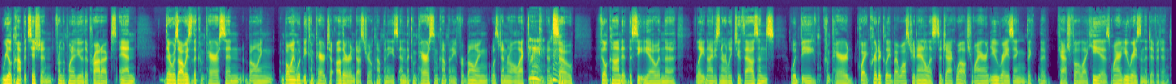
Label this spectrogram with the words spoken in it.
real competition from the point of view of the product and there was always the comparison Boeing Boeing would be compared to other industrial companies and the comparison company for Boeing was General Electric. Mm. And so Phil Condit, the CEO in the late 90s and early 2000s would be compared quite critically by Wall Street analysts to Jack Welch. Why aren't you raising the, the cash flow like he is? Why aren't you raising the dividend?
